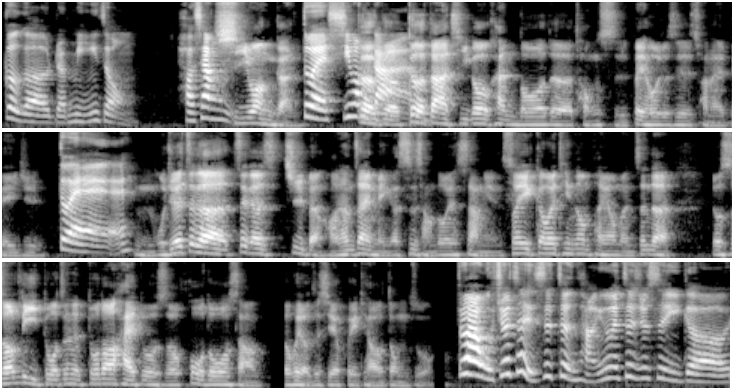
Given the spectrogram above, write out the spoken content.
各个人民一种。好像希望感，对希望感，各个各大机构看多的同时，背后就是传来悲剧。对，嗯，我觉得这个这个剧本好像在每个市场都会上演，所以各位听众朋友们，真的有时候利多真的多到太多的时候，或多或少都会有这些回调动作。对啊，我觉得这也是正常，因为这就是一个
